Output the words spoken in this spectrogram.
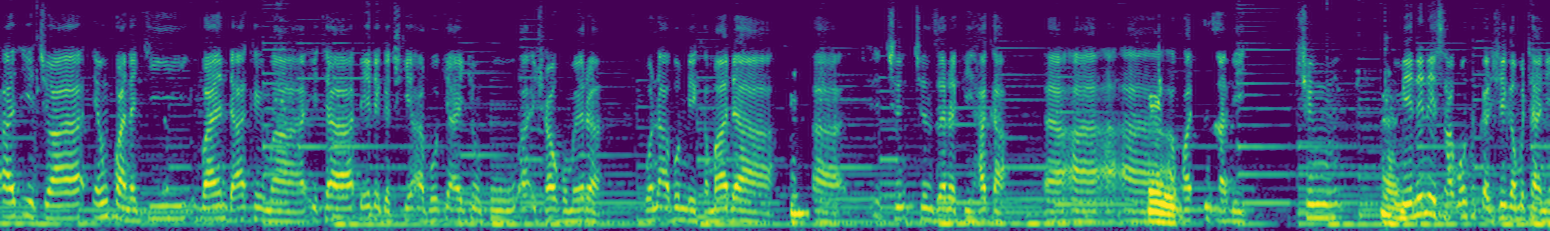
a iya cewa yan kwanaki bayan da aka yi ma ita ɗaya daga cikin abokin aikin ku Aisha Humaira wani abu mai kama da cin zarafi haka. A kwatin zaɓe. Shin menene sakonka ƙarshe ga mutane?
